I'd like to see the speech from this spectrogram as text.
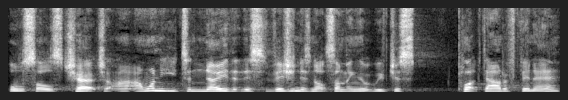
All Souls Church. I, I want you to know that this vision is not something that we've just plucked out of thin air.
